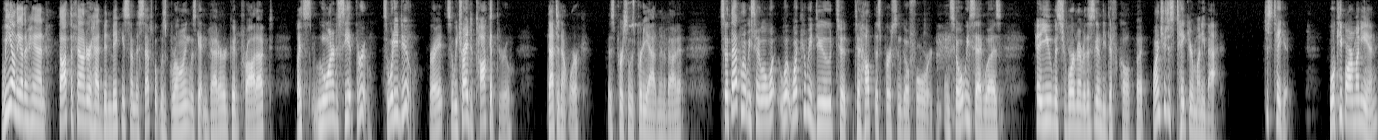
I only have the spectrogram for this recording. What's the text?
We, on the other hand, thought the founder had been making some missteps, what was growing, was getting better, good product. Let's, we wanted to see it through. So what do you do? Right? So we tried to talk it through. That did not work. This person was pretty adamant about it. So at that point, we said, well, what, what, what can we do to, to help this person go forward? And so what we said was, hey, you, Mr. Board Member, this is going to be difficult, but why don't you just take your money back? Just take it. We'll keep our money in.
